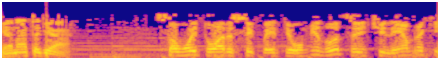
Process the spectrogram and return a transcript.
Renata Guiar. São 8 horas e 51 minutos. A gente lembra que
